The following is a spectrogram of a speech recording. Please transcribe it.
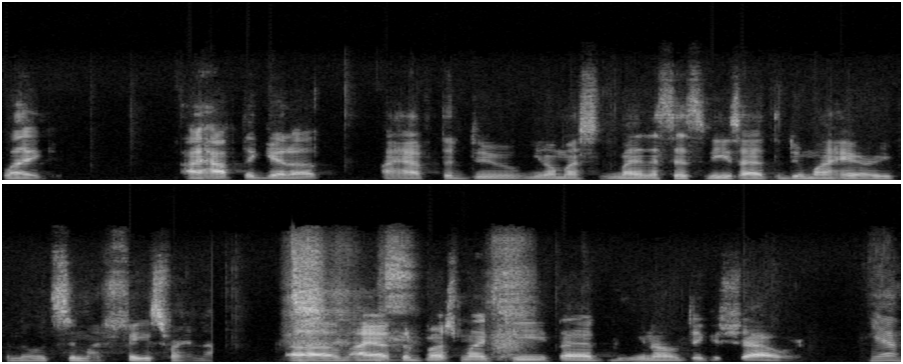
Like I have to get up, I have to do, you know, my my necessities. I have to do my hair, even though it's in my face right now. Um, I have to brush my teeth. I have, you know, take a shower. yeah.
